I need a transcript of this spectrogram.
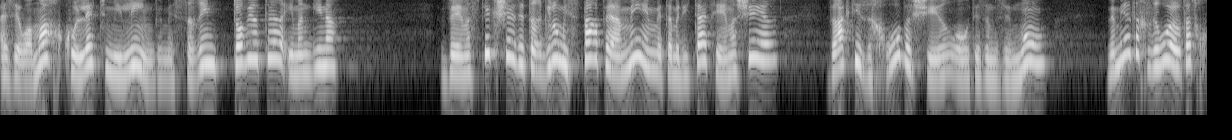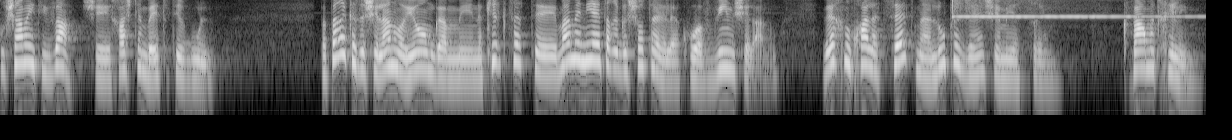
אז זהו, המוח קולט מילים ומסרים טוב יותר עם מנגינה. ומספיק שתתרגלו מספר פעמים את המדיטציה עם השיר, ורק תיזכרו בשיר או תזמזמו, ומיד תחזרו על אותה תחושה מיטיבה שחשתם בעת התרגול. בפרק הזה שלנו היום גם אה, נכיר קצת אה, מה מניע את הרגשות האלה, הכואבים שלנו, ואיך נוכל לצאת מהלופ הזה שהם מייצרים. כבר מתחילים.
